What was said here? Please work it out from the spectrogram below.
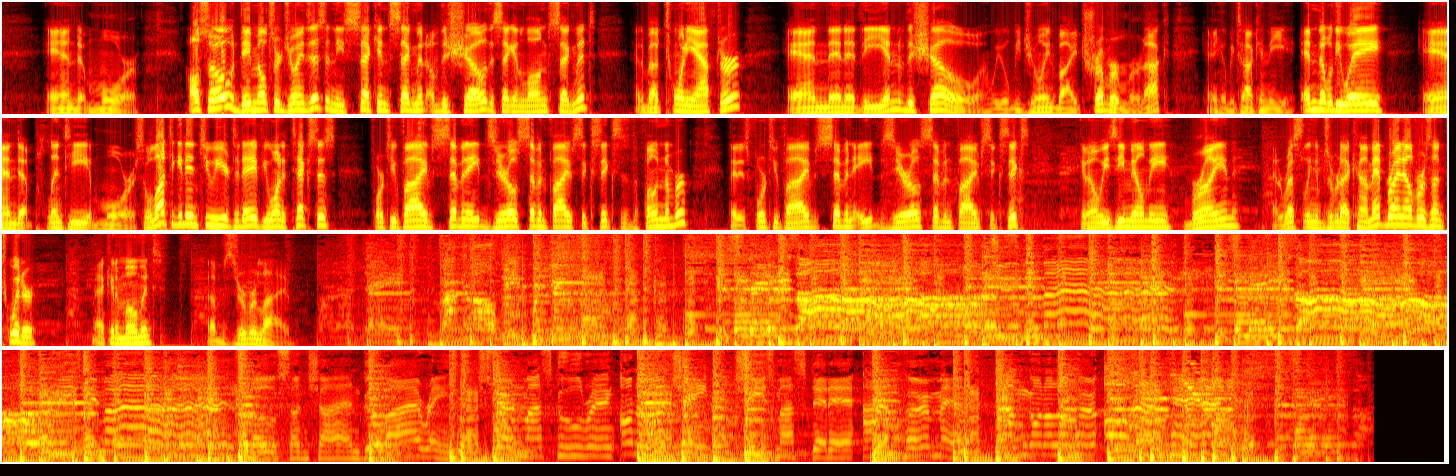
and more. Also, Dave Meltzer joins us in the second segment of the show, the second long segment, at about 20 after. And then at the end of the show, we will be joined by Trevor Murdoch, and he'll be talking the NWA and plenty more. So a lot to get into here today. If you want to text us, 425-780-7566 is the phone number. That is 425-780-7566. You can always email me, Bryan at WrestlingObserver.com, at Bryan Alvarez on Twitter. Back in a moment, Observer Live. sunshine, goodbye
